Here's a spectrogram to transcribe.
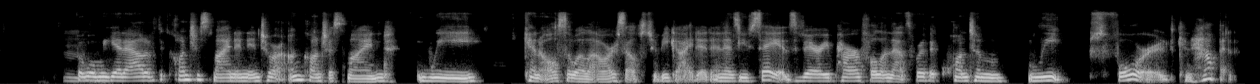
Mm. But when we get out of the conscious mind and into our unconscious mind, we can also allow ourselves to be guided. And as you say, it's very powerful. And that's where the quantum leaps forward can happen.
